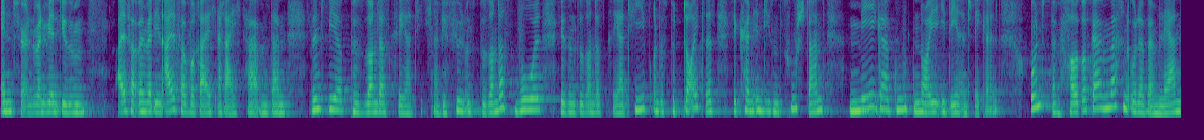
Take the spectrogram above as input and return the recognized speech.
entern, wenn wir in diesem Alpha, wenn wir den Alpha-Bereich erreicht haben, dann sind wir besonders kreativ. Wir fühlen uns besonders wohl, wir sind besonders kreativ und das bedeutet, wir können in diesem Zustand mega gut neue Ideen entwickeln und beim Hausaufgaben machen oder beim Lernen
